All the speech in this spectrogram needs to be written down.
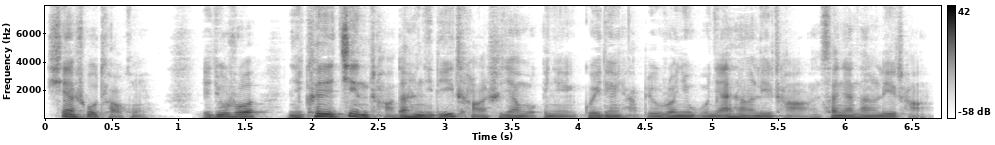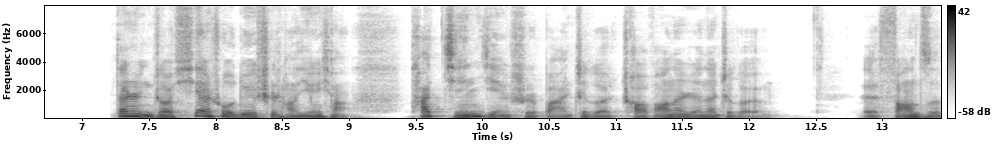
限售调控。也就是说，你可以进场，但是你离场的时间我给你规定一下，比如说你五年才能离场，三年才能离场。但是你知道限售对于市场影响，它仅仅是把这个炒房的人的这个呃房子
